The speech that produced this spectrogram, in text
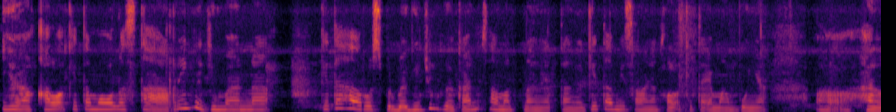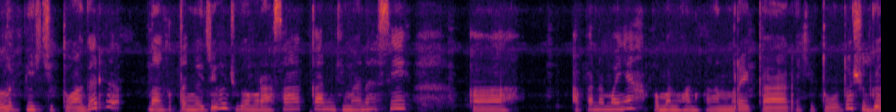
Ya kalau kita mau lestari ya gimana? Kita harus berbagi juga kan sama tetangga-tetangga kita misalnya kalau kita emang punya uh, hal lebih gitu. Agar ya tetangga juga juga merasakan gimana sih uh, apa namanya pemenuhan pangan mereka kayak gitu. Terus juga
